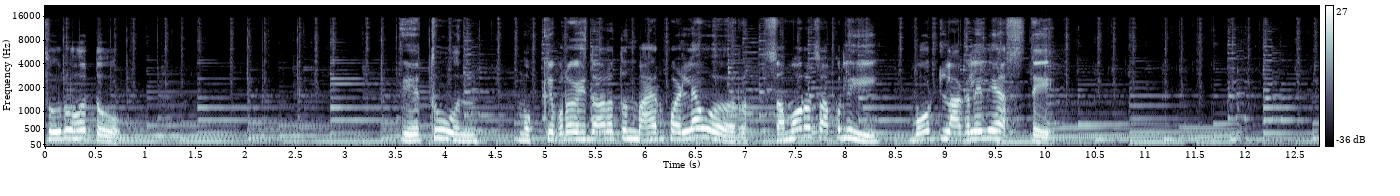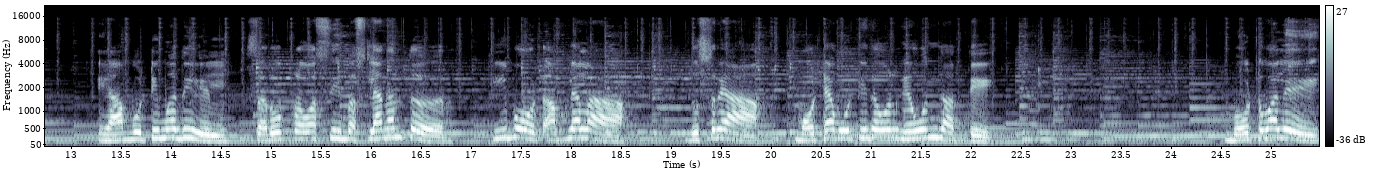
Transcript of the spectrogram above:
सुरू होतो. येथून मुख्य प्रवेशद्वारातून बाहेर पडल्यावर समोरच आपली बोट लागलेली असते. या बोटीमधील सर्व प्रवासी बसल्यानंतर ही बोट आपल्याला दुसऱ्या मोठ्या बोटीजवळ घेऊन जाते. बोटवाले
